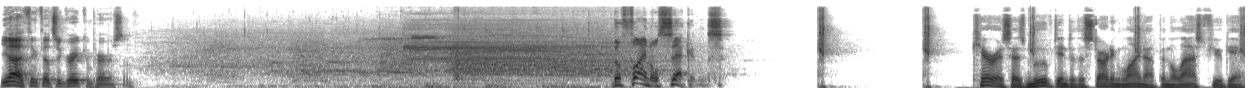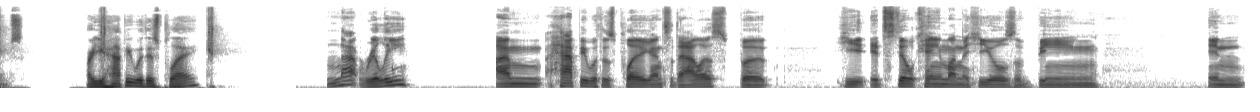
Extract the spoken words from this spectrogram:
Yeah, I think that's a great comparison. The final seconds. Caris has moved into the starting lineup in the last few games. Are you happy with his play? Not really. I'm happy with his play against Dallas, but he it still came on the heels of being in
